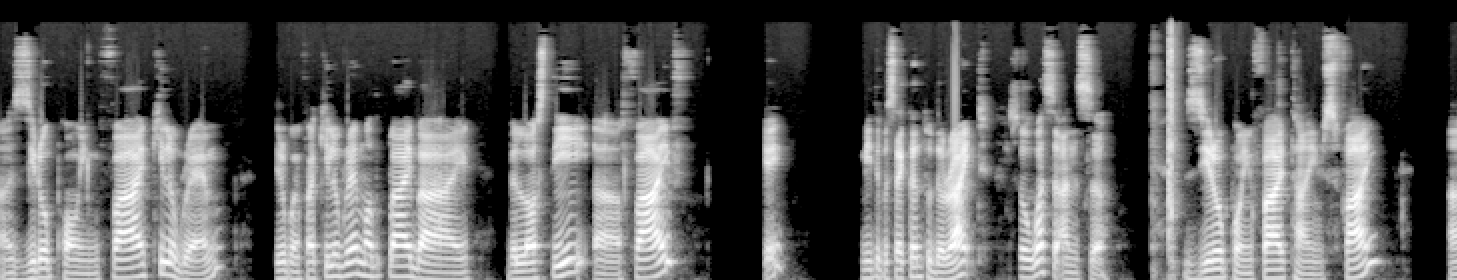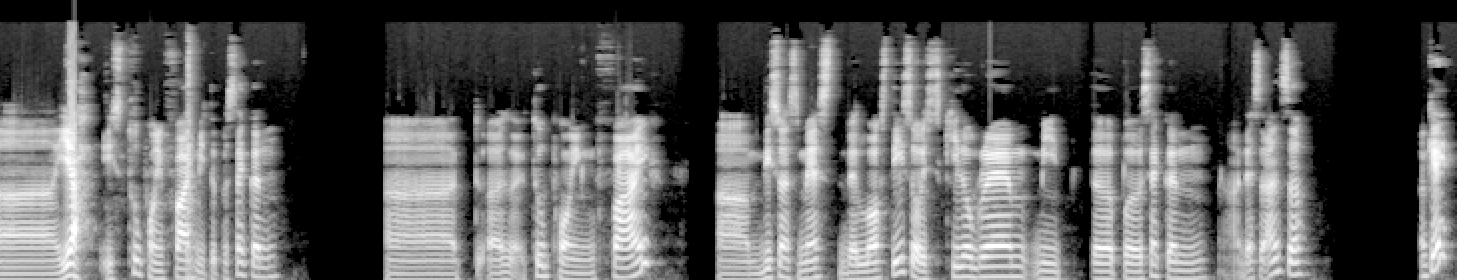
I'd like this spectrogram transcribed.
uh 0.5 kilogram 0.5 kilogram multiplied by velocity uh, 5 okay meter per second to the right. So what's the answer? 0.5 times 5. Uh, yeah, it's 2.5 meter per second. Uh, uh 2.5. Um, this one's mass velocity, so it's kilogram meter per second. Uh, that's the answer. Okay.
